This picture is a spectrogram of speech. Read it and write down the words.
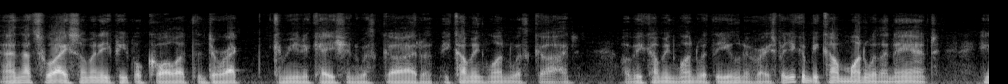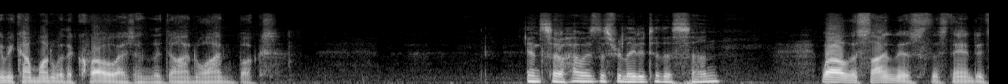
And that's why so many people call it the direct communication with God or becoming one with God or becoming one with the universe. But you can become one with an ant. You can become one with a crow as in the Don Juan books. And so how is this related to the sun? Well, the sun is the standard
